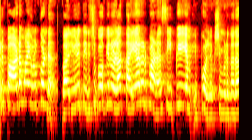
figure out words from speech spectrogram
ഒരു പാഠമായി ഉൾക്കൊണ്ട് വലിയൊരു തിരിച്ചുപോക്കിനുള്ള തയ്യാറെടുപ്പാണ് സി ഇപ്പോൾ ലക്ഷ്യമിടുന്നത്.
